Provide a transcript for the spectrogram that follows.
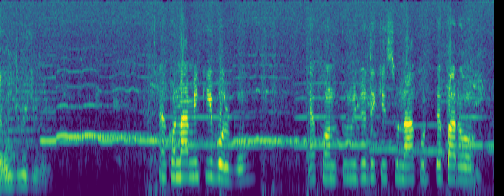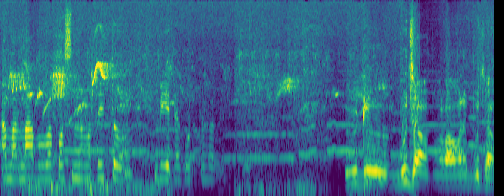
এখন তুমি কি বলো? এখন আমি কি বলব? এখন তুমি যদি কিছু না করতে পারো আমার মা বাবা পছন্দ মতোই তো বিয়েটা করতে হবে। তুমি একটু বুঝাও তোমার বাবা মানে বুঝাও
